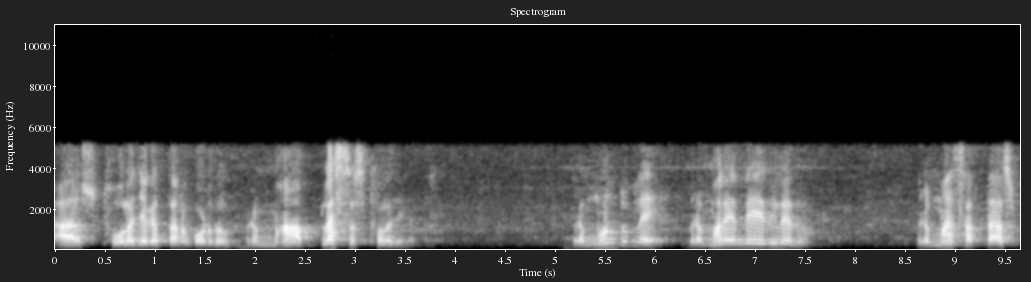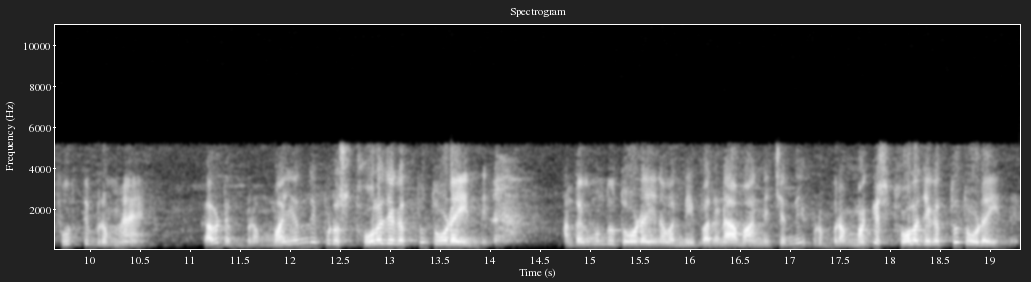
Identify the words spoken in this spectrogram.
ఆ స్థూల జగత్ అనకూడదు. బ్రహ్మ ప్లస్ స్థూల జగత్. బ్రహ్మ ఉంటుందే. బ్రహ్మ లేనిదే ఏదీ లేదు. బ్రహ్మ సత్తా స్ఫూర్తి బ్రహ్మే. కాబట్టి బ్రహ్మయందు ఇప్పుడు స్థూల జగత్తు తోడైంది. అంతకుముందు తోడైనవన్నీ పరిణామాన్ని చెంది ఇప్పుడు బ్రహ్మకి స్థూల జగత్తు తోడైంది.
